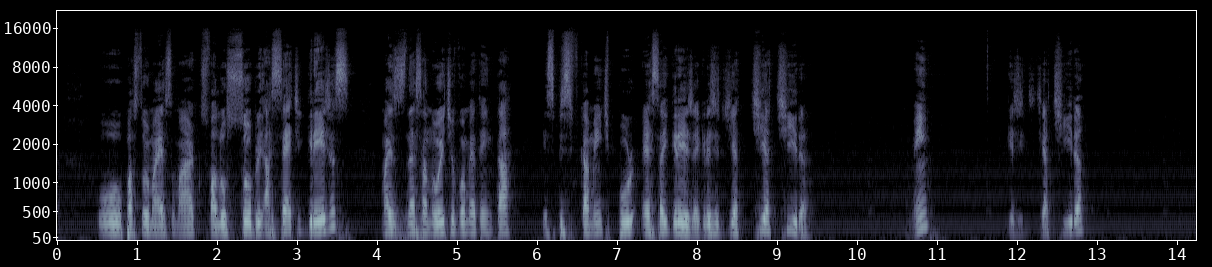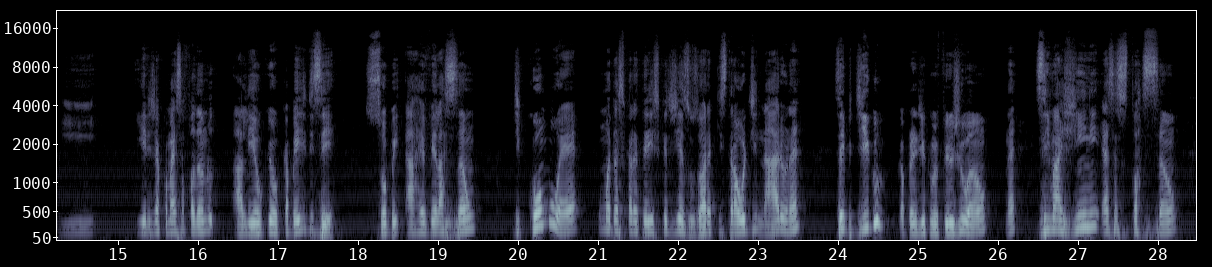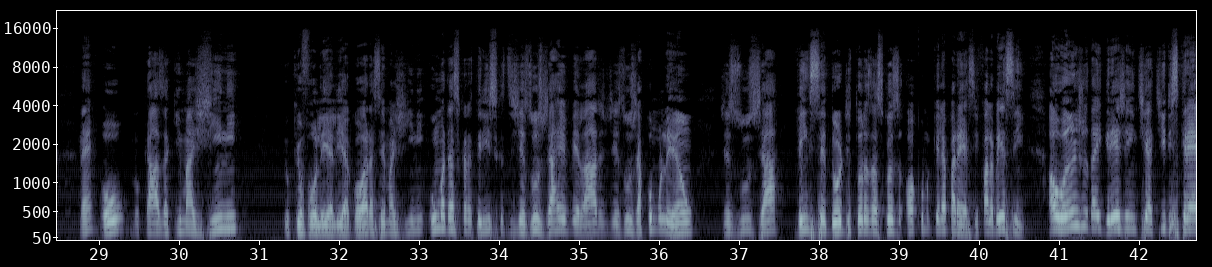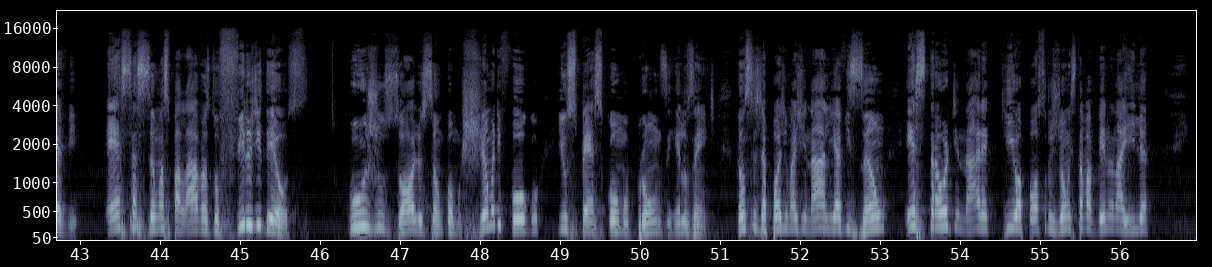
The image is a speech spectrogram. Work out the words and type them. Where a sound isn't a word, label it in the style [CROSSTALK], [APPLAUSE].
o pastor maestro Marcos falou sobre as sete igrejas, mas nessa noite eu vou me atentar especificamente por essa igreja, a igreja de Tiatira. Amém? Igreja de Tiatira. E, e ele já começa falando ali o que eu acabei de dizer, sobre a revelação de como é uma das características de Jesus. Olha que extraordinário, né? Sempre digo, que eu aprendi com meu filho João, né? Se imagine essa situação né? Ou, no caso aqui, imagine o que eu vou ler ali agora, você imagine uma das características de Jesus já revelada, de Jesus já como leão, Jesus já vencedor de todas as coisas. Olha como que ele aparece. E fala bem assim: Ao anjo da igreja em Tiatira escreve: Essas são as palavras do Filho de Deus, cujos olhos são como chama de fogo e os pés como bronze reluzente. Então você já pode imaginar ali a visão extraordinária que o apóstolo João estava vendo na ilha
